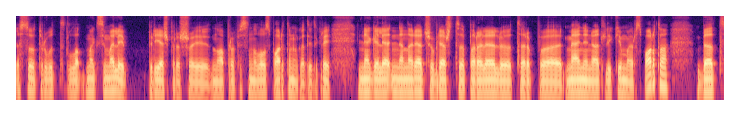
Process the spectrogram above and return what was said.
esu turbūt la, maksimaliai prieš priešai nuo profesionalaus sportininko, tai tikrai negalė, nenorėčiau brėžti paralelių tarp meninio atlikimo ir sporto, bet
